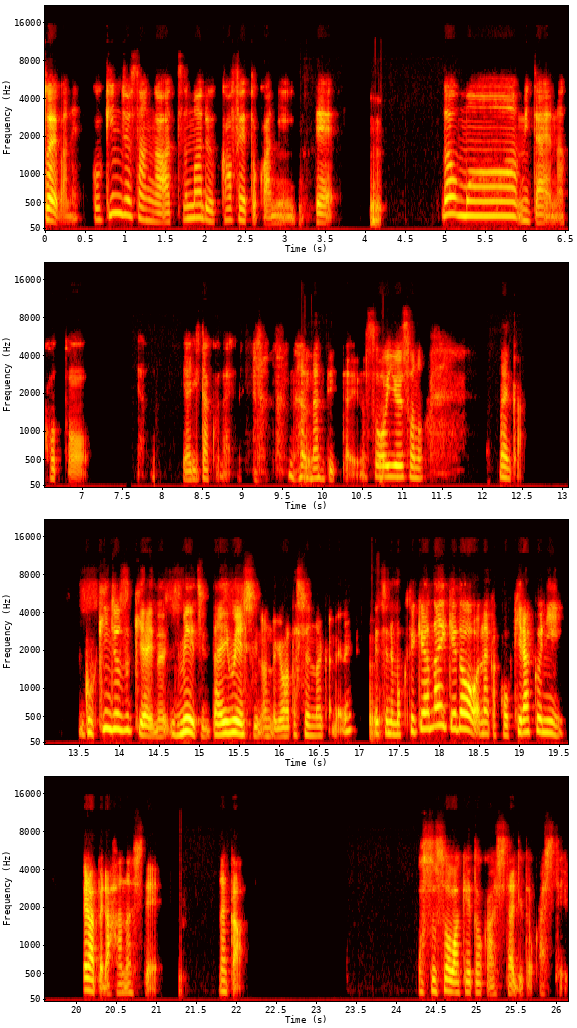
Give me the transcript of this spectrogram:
例えばね、ご近所さんが集まるカフェとかに行って、うんどうもーみたいなことをややりたくない。なうんなんて言ったらいいの？そういうその、なんか、ご近所付き合いのイメージ、代名詞なんだけど、私の中でね。うん別に目的はないけど、なんかこう気楽にペラペラ話して、なんか、お裾分けとかしたりとかしてみ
